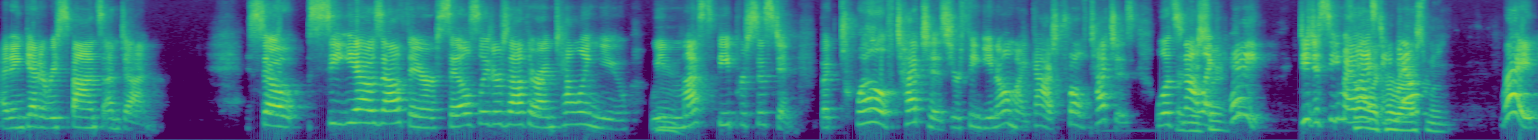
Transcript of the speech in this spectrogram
I didn't get a response. I'm done So, CEOs out there, sales leaders out there, I'm telling you, we mm. must be persistent. But 12 touches, you're thinking, oh my gosh, 12 touches. Well, it's not like, saying, hey, did you see my last like email? harassment. Right.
